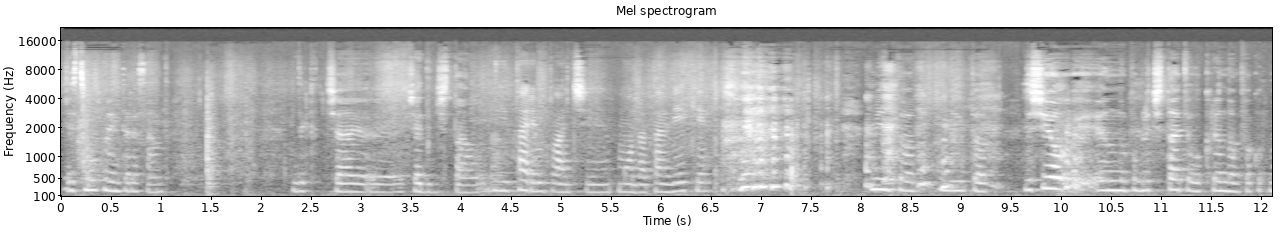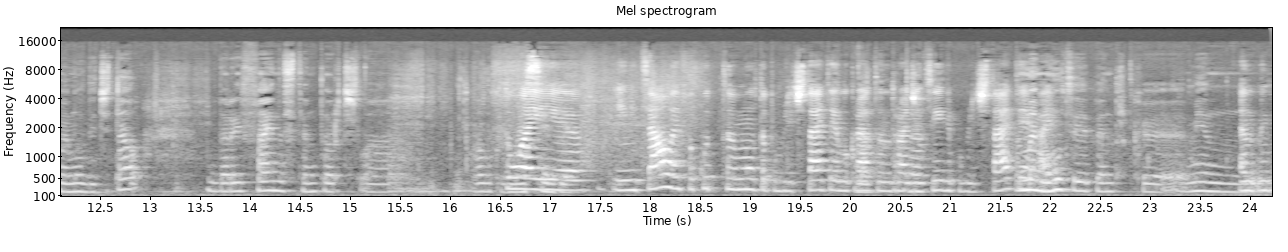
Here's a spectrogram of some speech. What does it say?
Este mult mai interesant decât cea, cea digitală. Da. mie tare îmi place moda ta veche. Mie tot, mie tot. Deși eu în publicitate lucrând am făcut mai mult digital, dar e fain să te întorci la, la lucruri Tu mai ai, simple. uh, inițial, ai făcut multă publicitate, ai lucrat Da, într-o da. agenție de publicitate. Mai ai, multe, pentru că mie în, în,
